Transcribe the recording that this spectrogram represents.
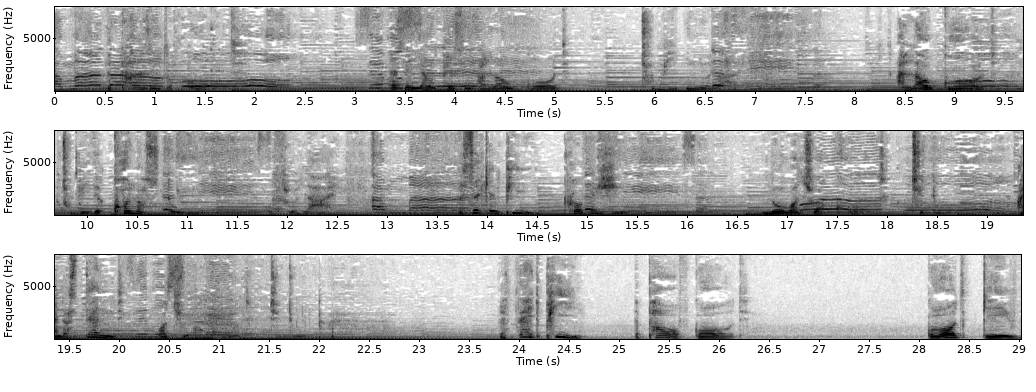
the presence of God. As a young person allow God to be in your life. Allow God to be the cornerstone of your life. The second P, provision. Know what you are called to do. Understand what you are called to do. The third P, the power of God. God gave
